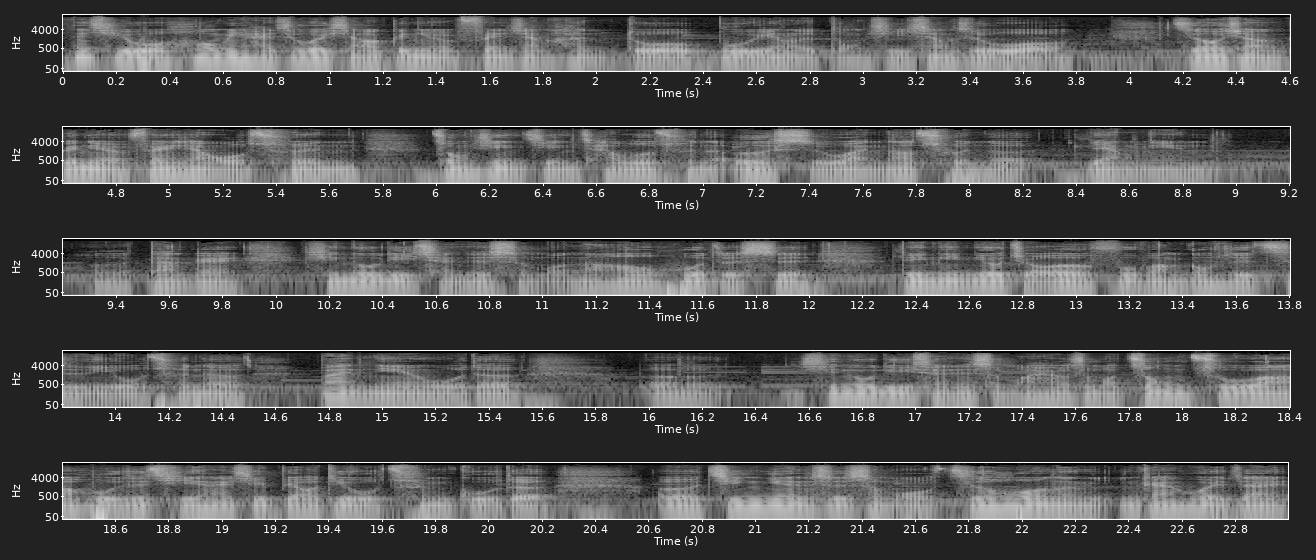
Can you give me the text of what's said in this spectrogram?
那其实我后面还是会想要跟你们分享很多不一样的东西，像是我之后想要跟你们分享我存中信金，差不多存了二十万，那存了两年，呃，大概心路历程是什么？然后或者是零零六九二富邦公司治理，我存了半年，我的。呃，心路历程是什么？还有什么中珠啊，或者是其他一些标的，我存股的呃经验是什么？之后呢，应该会再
